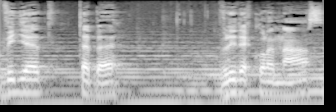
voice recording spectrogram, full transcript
vidět tebe v lidech kolem nás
